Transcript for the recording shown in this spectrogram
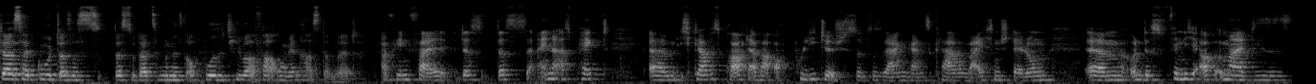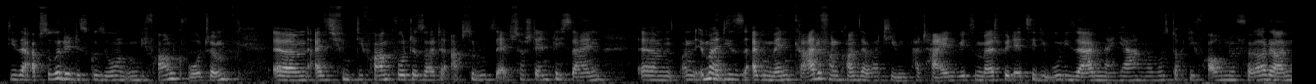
da ist halt gut, dass, es, dass du da zumindest auch positive Erfahrungen hast damit. Auf jeden Fall. Das, das ist ein Aspekt. Ähm, ich glaube, es braucht aber auch politisch sozusagen ganz klare Weichenstellungen ähm, und das finde ich auch immer dieses, diese absurde Diskussion um die Frauenquote. Ähm, also ich finde, die Frauenquote sollte absolut selbstverständlich sein. Und immer dieses Argument, gerade von konservativen Parteien, wie zum Beispiel der CDU, die sagen, naja, man muss doch die Frauen nur fördern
